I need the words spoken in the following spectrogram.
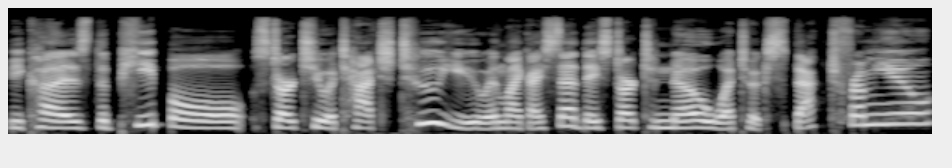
because the people start to attach to you. And like I said, they start to know what to expect from you.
